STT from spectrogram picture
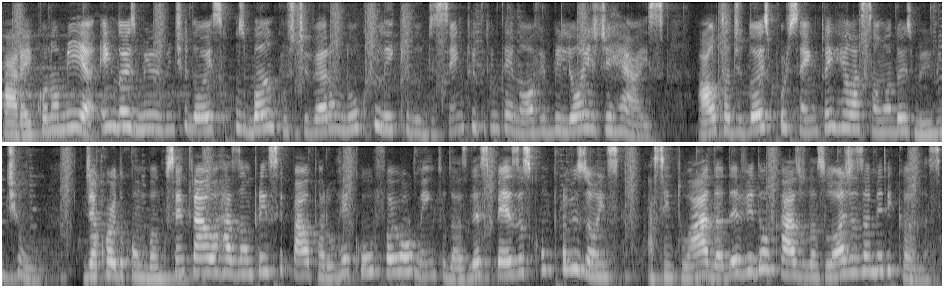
Para a economia, em 2022, os bancos tiveram lucro líquido de 139 bilhões de reais, alta de 2% em relação a 2021. De acordo com o Banco Central, a razão principal para o recuo foi o aumento das despesas com provisões, acentuada devido ao caso das lojas americanas.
